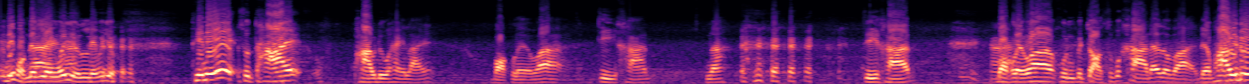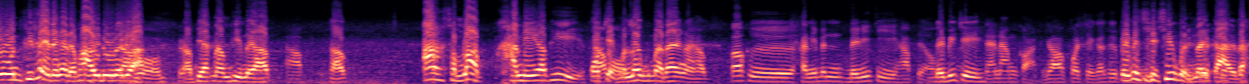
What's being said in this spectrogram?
อันนี้ผมเล็งๆไว้อยู่เล็งไว้อยู่ ทีนี้สุดท้ายพาไปดูไฮไลท์บอกเลยว่า G Card นะ G Card บอกเลยว่าคุณไปจอดซุปเปอร์คาร์ได้สบายเดี๋ยวพาไปดูมันพิเศษยังไงเดี๋ยวพาไปดูเลยดีกว่าครับผมครับพี่แอ๊กนำทีมเลยครับ ครับ ครับ อะสำหรับคันนี้ครับพี่โปรเจกครับต์ผมมันเริ่มขึ้นมาได้ยังไงครับ ก็คือคันนี้เป็น Baby G ครับเดี๋ยว Baby G แนะนำก่อนก็โปรเจกต์ก็คือเป็นไม่ชีชื่อเหมือนนายกายนะ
